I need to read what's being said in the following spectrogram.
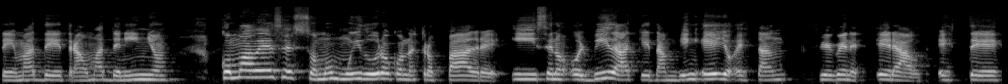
temas de traumas de niños, como a veces somos muy duros con nuestros padres y se nos olvida que también ellos están figuring it out. Este,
